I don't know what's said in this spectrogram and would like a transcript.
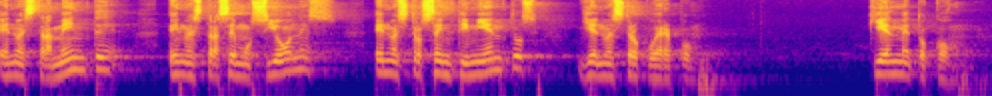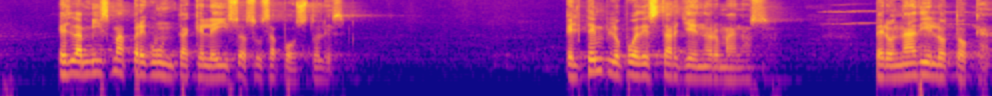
en nuestra mente, en nuestras emociones, en nuestros sentimientos y en nuestro cuerpo. ¿Quién me tocó? Es la misma pregunta que le hizo a sus apóstoles. El templo puede estar lleno, hermanos, pero nadie lo toca.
